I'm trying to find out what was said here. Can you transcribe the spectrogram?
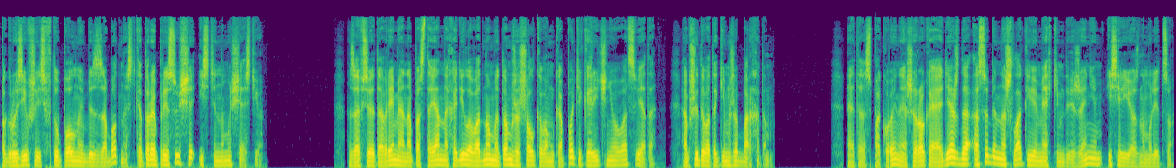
погрузившись в ту полную беззаботность, которая присуща истинному счастью. За все это время она постоянно ходила в одном и том же шелковом капоте коричневого цвета, обшитого таким же бархатом. Эта спокойная, широкая одежда особенно шла к ее мягким движениям и серьезному лицу.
